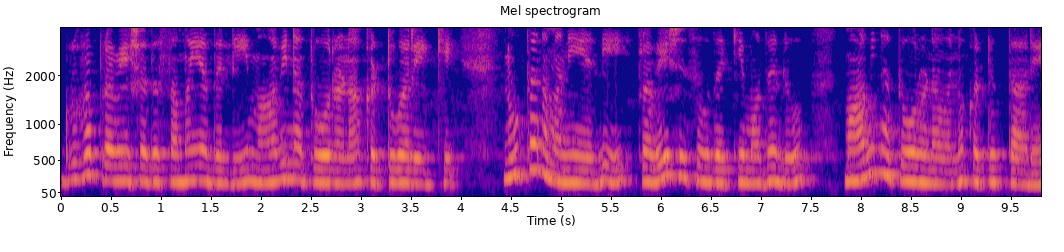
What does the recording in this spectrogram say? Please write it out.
ಗೃಹ ಪ್ರವೇಶದ ಸಮಯದಲ್ಲಿ ಮಾವಿನ ತೋರಣ ಕಟ್ಟುವ ರೇಖೆ. ನೂತನ ಮನೆಯಲ್ಲಿ ಪ್ರವೇಶಿಸುವುದಕ್ಕೆ ಮೊದಲು ಮಾವಿನ ತೋರಣವನ್ನು ಕಟ್ಟುತ್ತಾರೆ.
